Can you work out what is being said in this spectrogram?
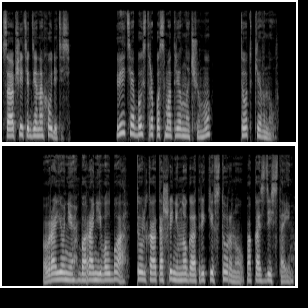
«Сообщите, где находитесь». Витя быстро посмотрел на чуму, тот кивнул. В районе Бараньего лба, только отошли немного от реки в сторону, пока здесь стоим.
